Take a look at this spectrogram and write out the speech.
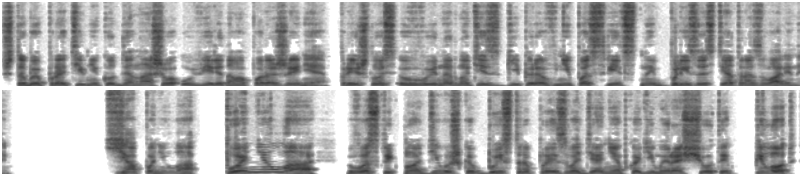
чтобы противнику для нашего уверенного поражения пришлось вынырнуть из гипера в непосредственной близости от развалины. «Я поняла, поняла!» – воскликнула девушка, быстро производя необходимые расчеты. «Пилот,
